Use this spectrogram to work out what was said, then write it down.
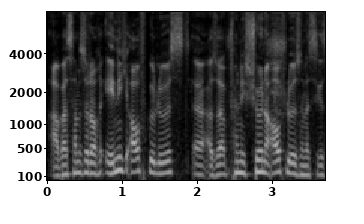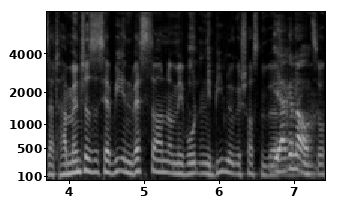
Aber das haben sie doch eh nicht aufgelöst. Äh, also fand ich schöne Auflösung, dass sie gesagt haben, Mensch, das ist ja wie in Western und wo in die Bibel geschossen wird. Ja, genau. So.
